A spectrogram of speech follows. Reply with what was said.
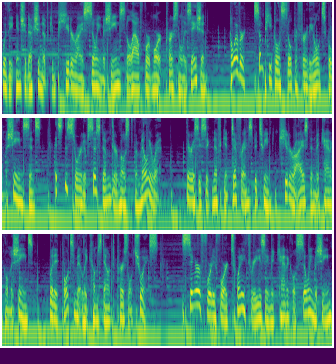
with the introduction of computerized sewing machines that allow for more personalization. However, some people still prefer the old-school machines since it's the sort of system they're most familiar with. There is a significant difference between computerized and mechanical machines, but it ultimately comes down to personal choice. Singer 4423 is a mechanical sewing machine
